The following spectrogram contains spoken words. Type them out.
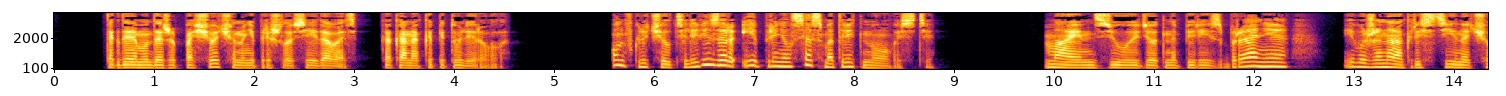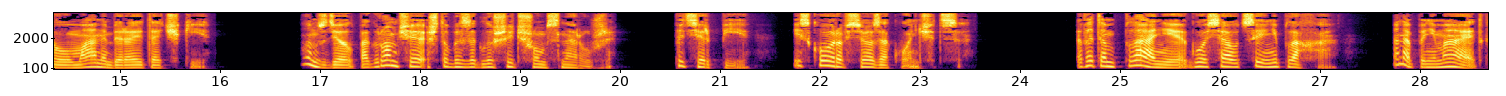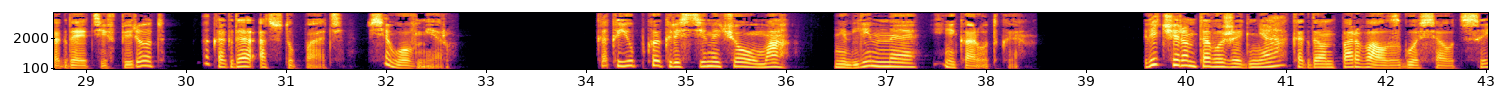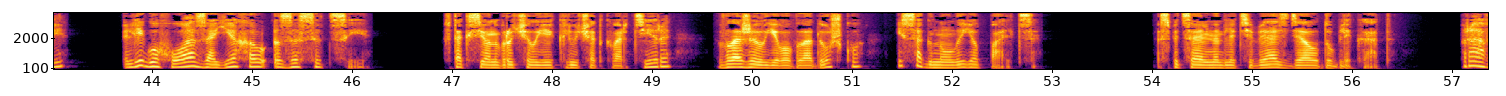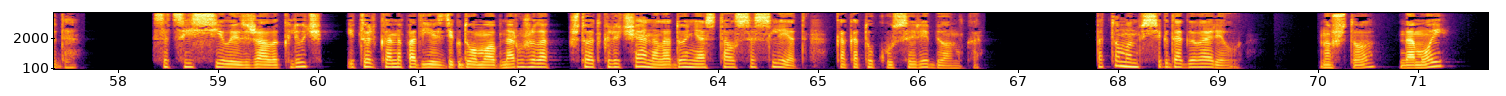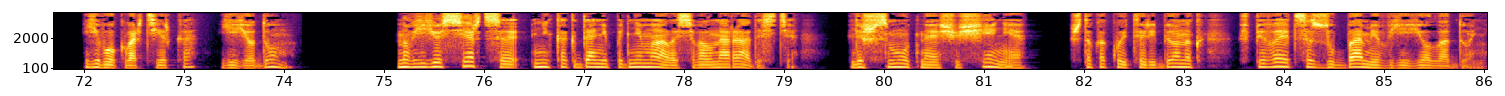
Тогда ему даже пощечину не пришлось ей давать, как она капитулировала. Он включил телевизор и принялся смотреть новости. Майн Цзю идет на переизбрание, его жена Кристина Чоума набирает очки. Он сделал погромче, чтобы заглушить шум снаружи. «Потерпи, и скоро все закончится». В этом плане Го Сяо Ци неплоха. Она понимает, когда идти вперед, а когда отступать, всего в меру как юбка Кристины Чоума, не длинная и не короткая. Вечером того же дня, когда он порвал с Го Сяо Ци, Ли Гохуа заехал за Сыци. В такси он вручил ей ключ от квартиры, вложил его в ладошку и согнул ее пальцы. «Специально для тебя сделал дубликат». «Правда?» Сыци с силой сжала ключ и только на подъезде к дому обнаружила, что от ключа на ладони остался след, как от укуса ребенка. Потом он всегда говорил, «Ну что, домой?» Его квартирка, ее дом. но в ее сердце никогда не поднималась волна радости, лишь смутное ощущение, что какой-то ребенок впивается зубами в ее ладонь.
